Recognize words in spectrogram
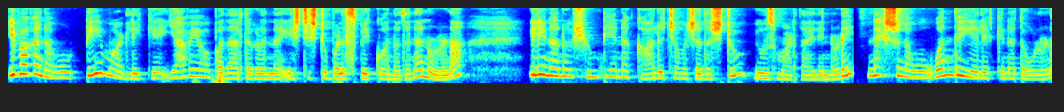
ಇವಾಗ ನಾವು ಟೀ ಮಾಡಲಿಕ್ಕೆ ಯಾವ ಯಾವ ಪದಾರ್ಥಗಳನ್ನು ಎಷ್ಟೆಷ್ಟು ಬಳಸಬೇಕು ಅನ್ನೋದನ್ನು ನೋಡೋಣ. ಇಲ್ಲಿ ನಾನು ಶುಂಠಿಯನ್ನು ಕಾಲು ಚಮಚದಷ್ಟು ಯೂಸ್ ಮಾಡ್ತಾ ಇದ್ದೀನಿ ನೋಡಿ. ನೆಕ್ಸ್ಟ್ ನಾವು ಒಂದು ಏಲಕ್ಕಿನ ತಗೊಳ್ಳೋಣ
